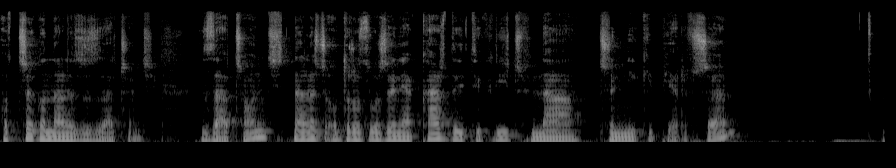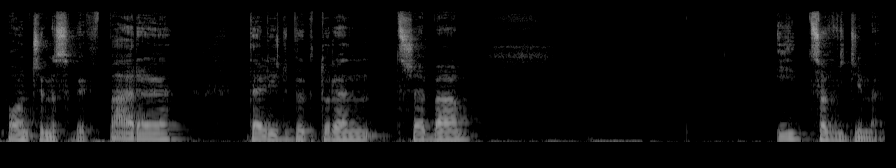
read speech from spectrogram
Od czego należy zacząć? Zacząć należy od rozłożenia każdej tych liczb na czynniki pierwsze. Połączymy sobie w pary te liczby, które trzeba. I co widzimy?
